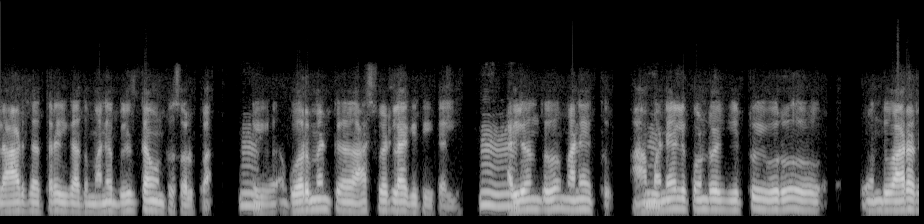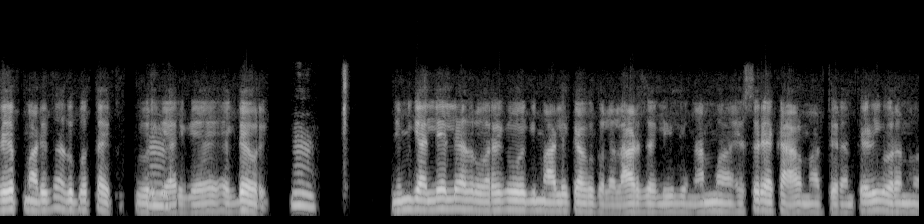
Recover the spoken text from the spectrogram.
ಲಾಡ್ಜ್ ಹತ್ರ ಈಗ ಅದು ಮನೆ ಬೀಳ್ತಾ ಉಂಟು ಸ್ವಲ್ಪ. ಹ್ಮ್. ಈಗ ಗೌರ್ಮೆಂಟ್ ಹಾಸ್ಪಿಟಲ್ ಆಗಿದೆ ಈಗ ಅಲ್ಲಿ. ಅಲ್ಲೊಂದು ಅಲ್ಲಿ ಒಂದು ಮನೆ ಇತ್ತು. ಆ ಹ್ಮ್. ಮನೆಯಲ್ಲಿ ಕೊಂಡೋಗಿ ಇಟ್ಟು ಇವರು ಒಂದು ವಾರ ರೇಪ್ ಮಾಡಿದ್ದು ಅದು ಗೊತ್ತಾಯ್ತು ಇವರಿಗೆ ಹ್ಮ್. ಯಾರಿಗೆ? ಹೆಗ್ಡೆ ಅವ್ರಿಗೆ. ಹ್ಮ್. ನಿಮ್ಗೆ ಅಲ್ಲಿ ಎಲ್ಲಿ ಹೊರಗೆ ಹೋಗಿ ಮಾಡ್ಲಿಕ್ಕೆ ಆಗುದಿಲ್ಲ ಲಾಡ್ಜ್ ಅಲ್ಲಿ ಇಲ್ಲಿ ನಮ್ಮ ಹೆಸರು ಯಾಕೆ ಹಾಳು ಮಾಡ್ತೀರ ಅಂತ ಹೇಳಿ ಇವರನ್ನು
